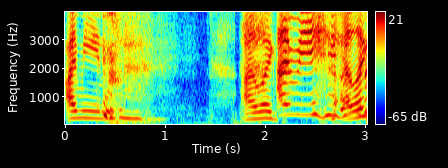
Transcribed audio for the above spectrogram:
I mean, I like I mean, I like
